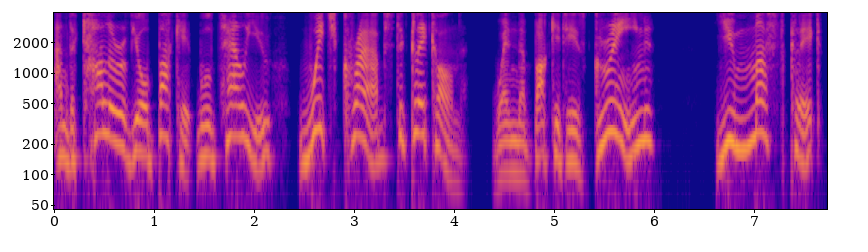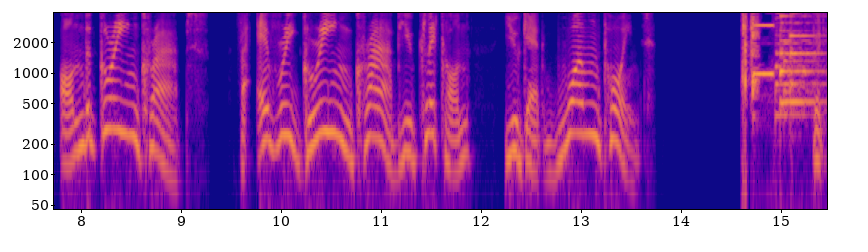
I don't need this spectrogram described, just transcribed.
And the colour of your bucket will tell you which crabs to click on. When the bucket is green, you must click on the green crabs. For every green crab you click on, you get one point. But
